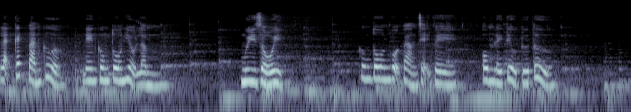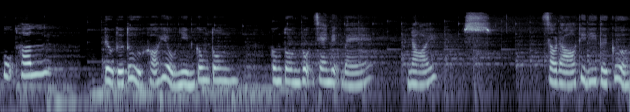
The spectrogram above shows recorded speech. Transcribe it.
lại cách ván cửa, nên công tôn hiểu lầm. Nguy rồi! Công tôn vội vàng chạy về, ôm lấy tiểu tứ tử. Phụ thân! Tiểu tứ tử khó hiểu nhìn công tôn. Công tôn vội che miệng bé, nói Sau đó thì đi tới cửa,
